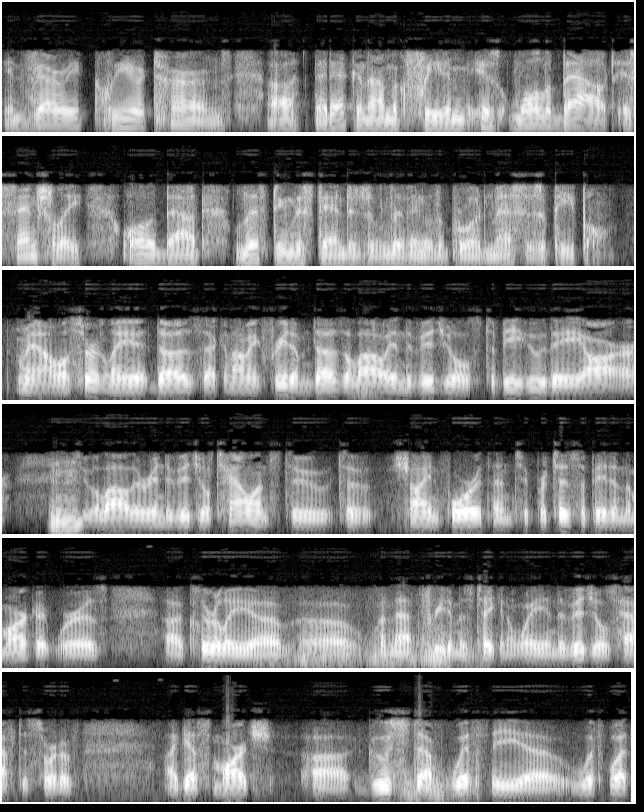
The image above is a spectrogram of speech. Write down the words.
in very clear terms uh, that economic freedom is all about, essentially, all about lifting the standards of living of the broad masses of people. Yeah, well, certainly it does. Economic freedom does allow individuals to be who they are, Mhm. to allow their individual talents to to shine forth and to participate in the market. Whereas, uh, clearly, uh, uh, when that freedom is taken away, individuals have to sort of, I guess, march uh, goose step with the uh, with what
